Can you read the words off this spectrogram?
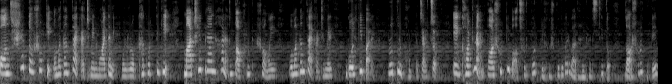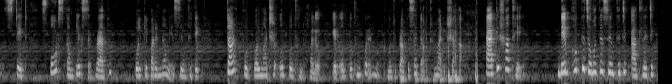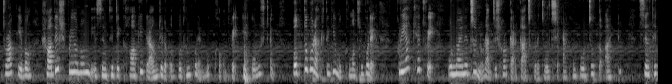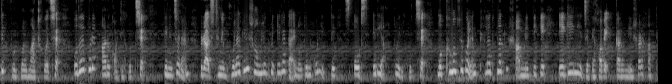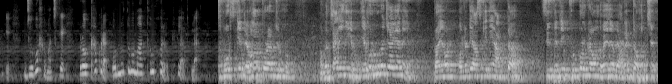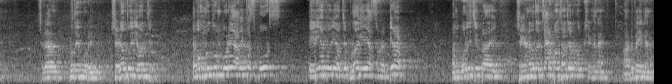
পঞ্চাশের দশকে উমাকান্ত একাডেমির ময়দানে গোল রক্ষা করতে গিয়ে মাঠে প্রাণ হারান তখনকার সময়ে উমাকান্ত একাডেমির গোলকিপার প্রতুল ভট্টাচার্য। এই ঘটনার পঁয়ষট্টি বছর পর বৃহস্পতিবার বাধারঘাট স্থিত দশরথ দেব স্টেট স্পোর্টস কমপ্লেক্সে প্রয়াত গোলকিপারের নামে সিনথেটিক টার্ফ ফুটবল মাঠের উদ্বোধন হলো। এর উদ্বোধন করেন মুখ্যমন্ত্রী প্রফেসর ডক্টর মানিক সাহা। একই সাথে দেবভক্তি জমাতে সিনথেটিক অ্যাথলেটিক ট্রাক এবং স্বদেশ প্রিয় নন্দী সিনথেটিক হকি গ্রাউন্ডের উদ্বোধন করেন মুখ্যমন্ত্রী। এই অনুষ্ঠানে বক্তব্য রাখতে গিয়ে মুখ্যমন্ত্রী বলেন ক্রীড়াক্ষেত্রে উন্নয়নের জন্য রাজ্য সরকার কাজ করে চলছে। এখন পর্যন্ত আটটি সিনথেটিক ফুটবল মাঠ হয়েছে। উদয়পুরে আরও কটি হচ্ছে। তিনি জানান, রাজধানী ভোলাগিরি সংলগ্ন এলাকায় নতুন করে একটি স্পোর্টস এরিয়া তৈরি হচ্ছে। মুখ্যমন্ত্রী বলেন, খেলাধুলাকে সামনের দিকে এগিয়ে নিয়ে যেতে হবে, কারণ নেশার হাত থেকে যুব সমাজকে রক্ষা করার অন্যতম মাধ্যম হলো খেলাধুলা। স্পোর্টসকে ডেভেলপ করার জন্য আমরা চারিদিকে এমন কোনো জায়গা নেই, প্রায় অলরেডি আজকে নিয়ে আটটা সিনথেটিক ফুটবল গ্রাউন্ড হয়ে যাবে, আরেকটা হচ্ছে সেটা উদয়পুরে, সেটাও তৈরি হচ্ছে। এবং নতুন করে আরেকটা স্পোর্টস এরিয়া তৈরি হচ্ছে ভোলাগিরি আশ্রমের বিরাট। আমি বলেছি প্রায় সেখানে বোধহয় চার পাঁচ হাজার লোক সেখানে হাঁটবে এখানে।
